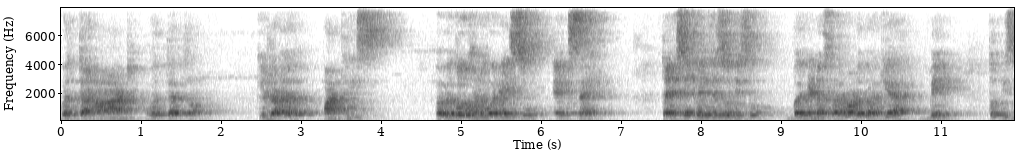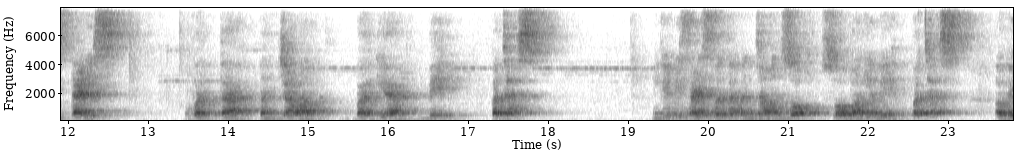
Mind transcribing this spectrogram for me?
વત્તા આઠ, વત્તા ત્રણ. કેટલા પાંત્રીસ. હવે કયો ખંડ બનાવીશું? Xi તો xi કઈ રીતે શોધીશું? બંનેનો સરવાળો ભાગ્યા બે. તો પિસ્તાળીસ વત્તા પંચાવન ભાગ્યા બે. પચાસ. એટલે પિસ્તાળીસ વત્તા પંચાવન સો. સો ભાગ્યા બે, પચાસ. હવે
